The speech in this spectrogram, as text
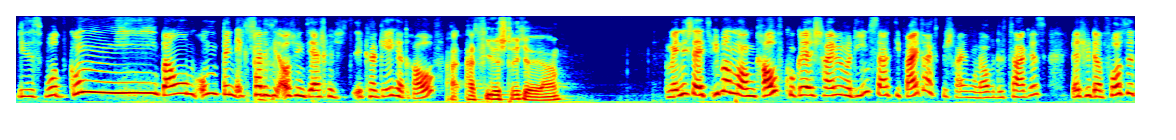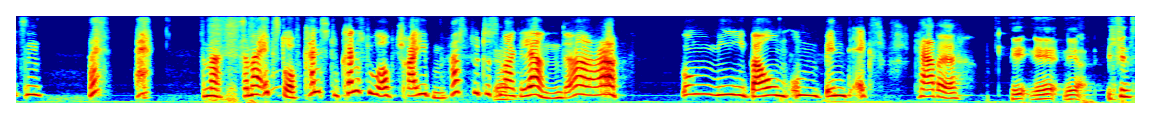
Dieses Wort Gummibaum-Umbind-Experte sieht aus wie ein sehr schlechtes EKG hier drauf. Hat, hat viele Striche, ja. Und wenn ich da jetzt übermorgen drauf gucke, ich schreibe immer dienstags die Beitragsbeschreibung im Laufe des Tages, werde ich wieder vorsitzen. Was? Hä? Sag mal, sag mal, Etzdorf, kannst du, kannst du überhaupt schreiben? Hast du das Ja. mal gelernt? Ah, Gummibaum, Umbindexperte. Nee, nee, nee. Ich finde,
